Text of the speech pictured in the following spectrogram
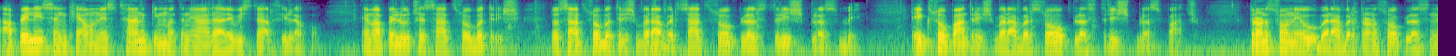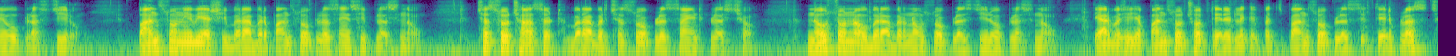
આપેલી સંખ્યાઓને સ્થાન કિંમતને આધારે વિસ્તારથી લખો. એમાં પેલું છે સાતસો બત્રીસ. તો સાતસો બત્રીસ બરાબર સાતસો પ્લસ ત્રીસ પ્લસ બે. એકસો પાંત્રીસ બરાબર સો પ્લસ ત્રીસ પ્લસ પાંચ. ત્રણસો નેવું બરાબર ત્રણસો પ્લસ નેવું પ્લસ જીરો પાંચસો નેવ્યાશી બરાબર પાંચસો પ્લસ એંસી પ્લસ નવ. છસો છાસઠ બરાબર છસો પ્લસ સાઠ પ્લસ છ. નવસો નવ બરાબર નવસો પ્લસ જીરો પ્લસ નવ. ત્યાર પછી છે પાંચસો છોતેર એટલે કે પાંચસો પ્લસ સિત્તેર પ્લસ છ.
